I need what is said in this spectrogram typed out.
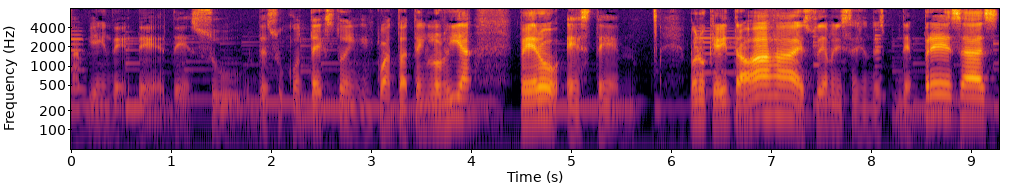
también de, de, de su, de su contexto en, cuanto a tecnología, pero este, bueno, Kevin trabaja, estudia administración de, empresas,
